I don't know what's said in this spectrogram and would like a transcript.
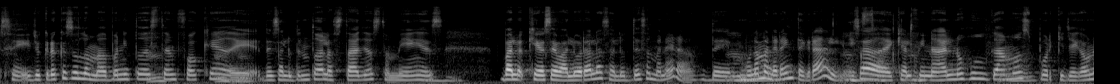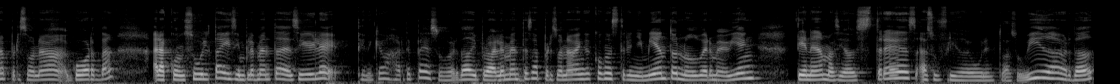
Sí, yo creo que eso es lo más bonito de este enfoque de, de, salud en todas las tallas también es que se valora la salud de esa manera, de una manera integral, o sea, de que al final no juzgamos porque llega una persona gorda a la consulta y simplemente decirle, tiene que bajar de peso, ¿verdad? Y probablemente esa persona venga con estreñimiento, no duerme bien, tiene demasiado estrés, ha sufrido de bullying toda su vida, ¿verdad?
